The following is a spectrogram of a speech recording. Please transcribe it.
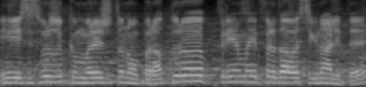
и се свързва към мрежата на оператора, приема и предава сигналите.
